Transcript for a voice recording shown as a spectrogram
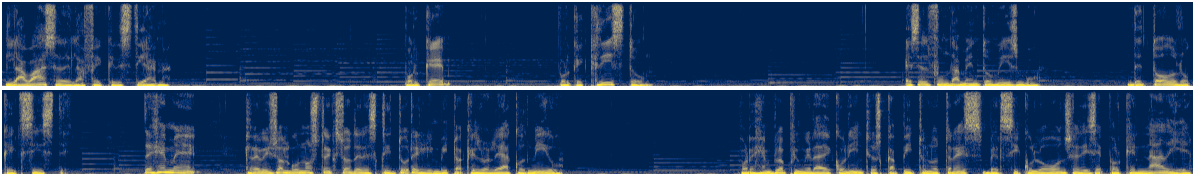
la base de la fe cristiana. ¿Por qué? Porque Cristo es el fundamento mismo de todo lo que existe. Déjeme reviso algunos textos de la Escritura y le invito a que lo lea conmigo. Por ejemplo, Primera de Corintios capítulo 3, versículo 11 dice, porque nadie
